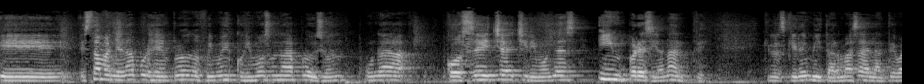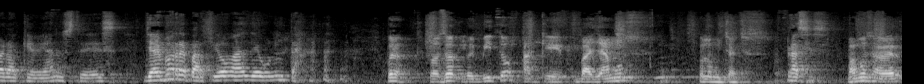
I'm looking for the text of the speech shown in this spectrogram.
Eh, esta mañana, por ejemplo, nos fuimos y cogimos una producción, una cosecha de chirimoyas impresionante, que los quiero invitar más adelante para que vean ustedes. Ya hemos repartido más de unita. Bueno, profesor, lo invito a que vayamos con los muchachos. Gracias. Vamos a ver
